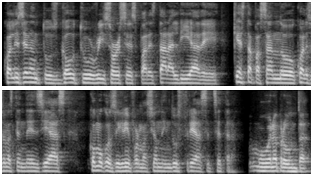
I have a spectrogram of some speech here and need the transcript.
¿Cuáles eran tus go-to resources para estar al día de qué está pasando, cuáles son las tendencias? Cómo conseguir información de industrias, etcétera? Muy buena pregunta.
